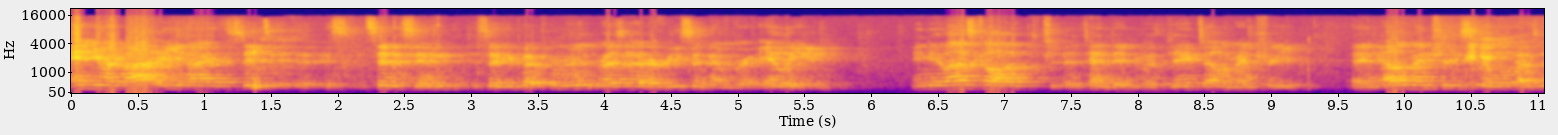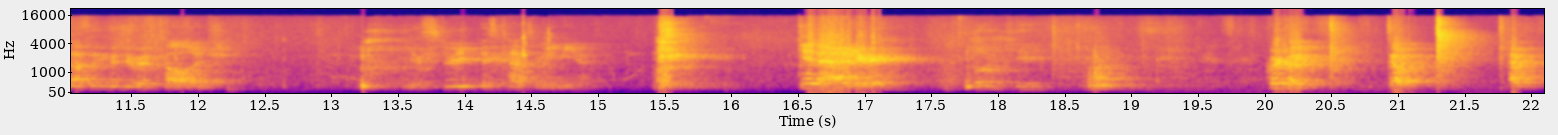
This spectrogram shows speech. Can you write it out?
And you are not a United States citizen, so you put permanent resident or visa number, alien. And your last college attended was James Elementary, and elementary school has nothing to do with college. Your street is Tasmania. Get out of here! Okay. Quickly! Go! Out!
